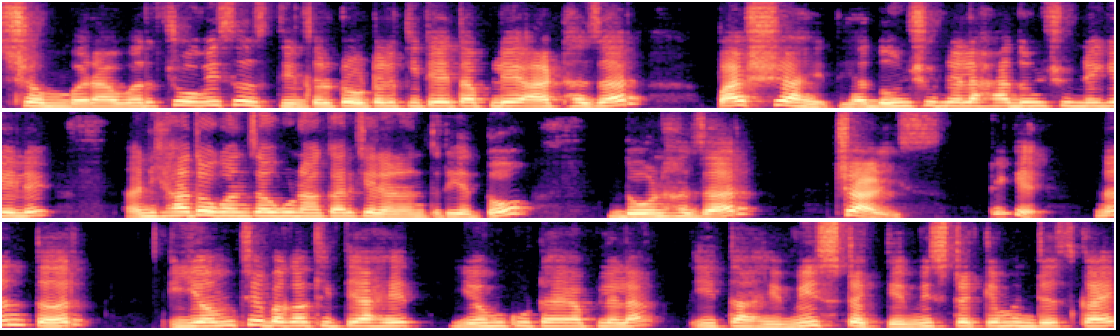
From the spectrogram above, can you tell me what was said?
शंभरावर चोवीस असतील. तर टोटल किती आहेत आपले? आठ हजार पाचशे आहेत. ह्या दोन शून्याला हा दोन शून्य गेले आणि ह्या दोघांचा गुणाकार केल्यानंतर येतो दोन हजार चाळीस. ठीक आहे? नंतर यमचे बघा किती आहेत? यम कुठे आहे आपल्याला? इथं आहे. वीस टक्के. वीस टक्के म्हणजेच काय?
